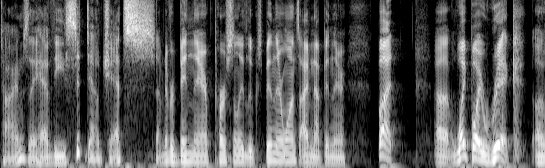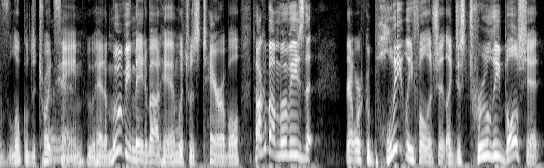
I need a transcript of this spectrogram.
times they have these sit down chats. I've never been there personally. Luke's been there once. I've not been there, but uh, White Boy Rick of local Detroit fame, who had a movie made about him, which was terrible. Talk about movies that that were completely full of shit, like just truly bullshit.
